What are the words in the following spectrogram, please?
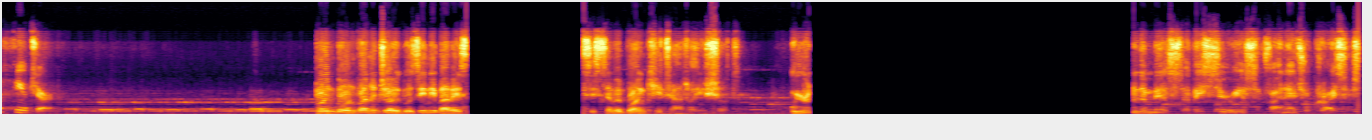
the future. کوین به عنوان جایگزینی برای سیستم بانکی طراحی شد. in the midst of a serious financial crisis,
